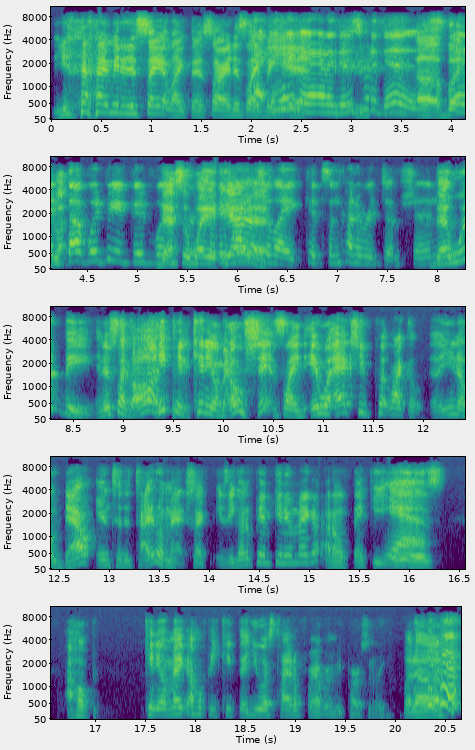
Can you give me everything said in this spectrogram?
you I mean to just say it like that. Sorry, it's like, I- but hey yeah. man, it is what it is, Uh, but and like- that would be a good way That's a way- Jay yeah. White to like get some kind of redemption. That would be, and it's like, oh, he pinned Kenny Omega. Oh shit! It's like it would actually put like a, a, you know doubt into the title match. Like, is he going to pin Kenny Omega? I don't think he Yeah. is. I hope Kenny Omega. I hope he keep that U.S. title forever. Me personally, but uh,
